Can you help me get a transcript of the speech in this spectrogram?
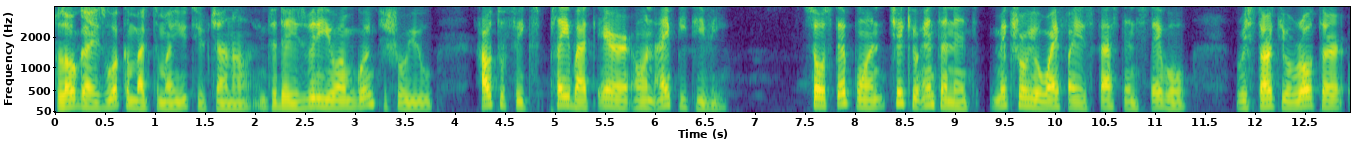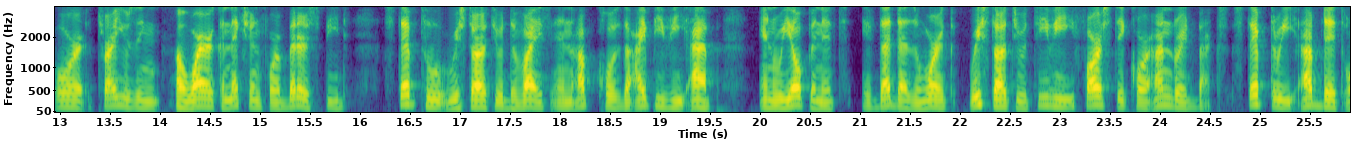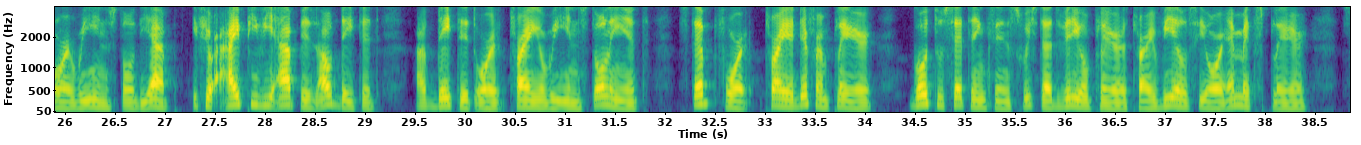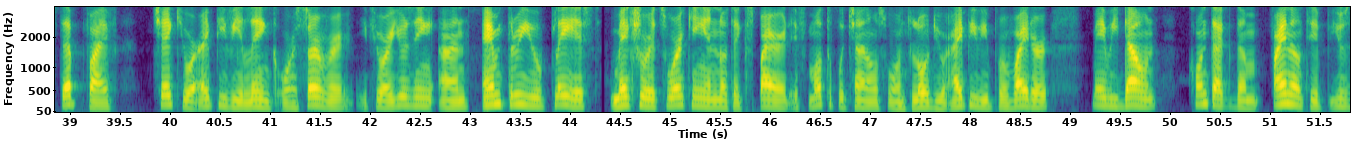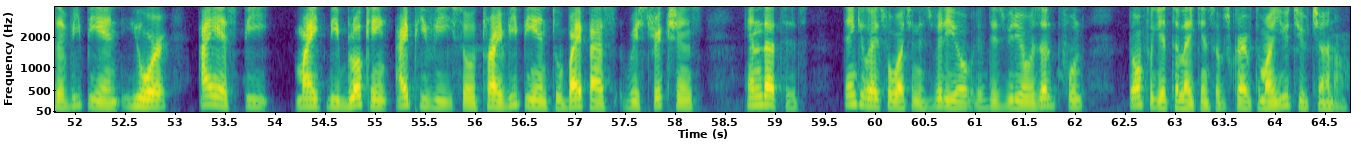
Hello guys, welcome back to my YouTube channel. In today's video, I'm going to show you how to fix playback error on IPTV. So step 1, check your internet, make sure your Wi-Fi is fast and stable, restart your router or try using a wire connection for a better speed. Step 2, restart your device and up close the IPTV app and reopen it. If that doesn't work, restart your TV, Fire Stick or Android box. Step 3, update or reinstall the app. If your IPTV app is outdated, update it or try reinstalling it. Step 4, try a different player. Go to settings and switch that video player, try VLC or MX player. Step 5, check your IPTV link or server. If you are using an M3U playlist, make sure it's working and not expired. If multiple channels won't load, your IPTV provider may be down, contact them. Final tip, use a VPN. Your ISP might be blocking IPTV, so try VPN to bypass restrictions. And that's it. Thank you guys for watching this video. If this video was helpful, don't forget to like and subscribe to my YouTube channel.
